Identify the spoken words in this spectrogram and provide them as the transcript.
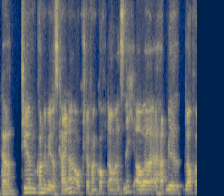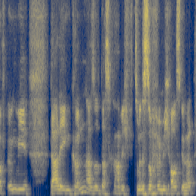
Garantieren konnte mir das keiner, auch Stefan Koch damals nicht, aber er hat mir glaubhaft irgendwie darlegen können, also das habe ich zumindest so für mich rausgehört,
